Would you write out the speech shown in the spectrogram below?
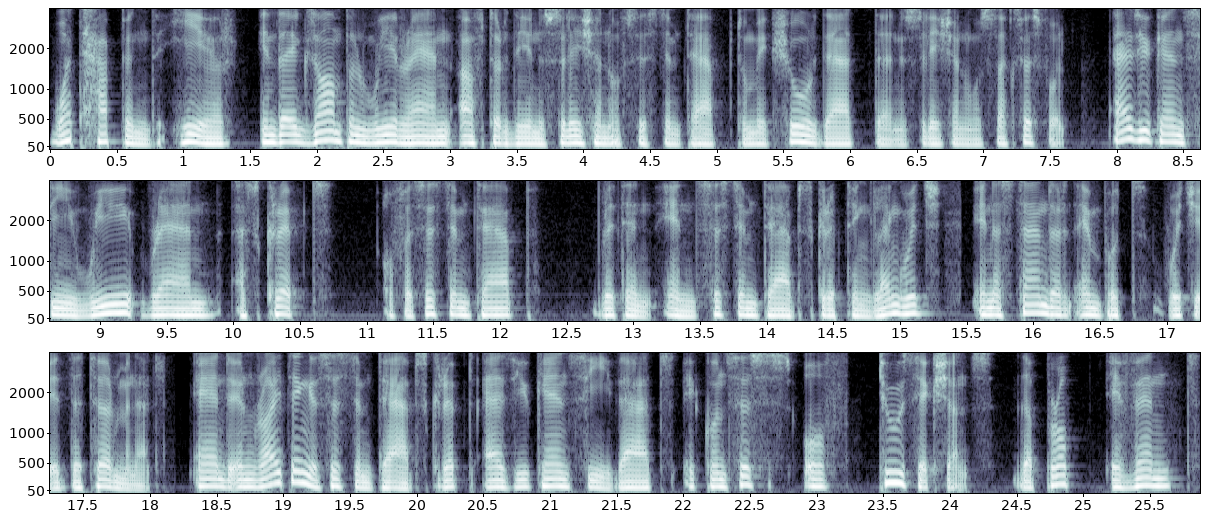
what happened here in the example we ran after the installation of system SystemTap to make sure that the installation was successful. As you can see, we ran a script of a system SystemTap written in SystemTap scripting language in a standard input, which is the terminal. And in writing a SystemTap script, as you can see that it consists of two sections, the prop event,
